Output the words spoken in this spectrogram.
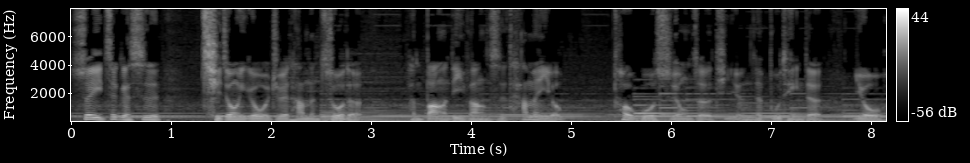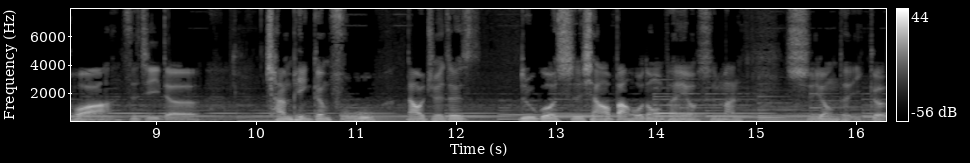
所以这个是其中一个我觉得他们做的很棒的地方，是他们有透过使用者体验在不停的优化自己的产品跟服务。那我觉得这如果是想要办活动的朋友是蛮实用的一个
